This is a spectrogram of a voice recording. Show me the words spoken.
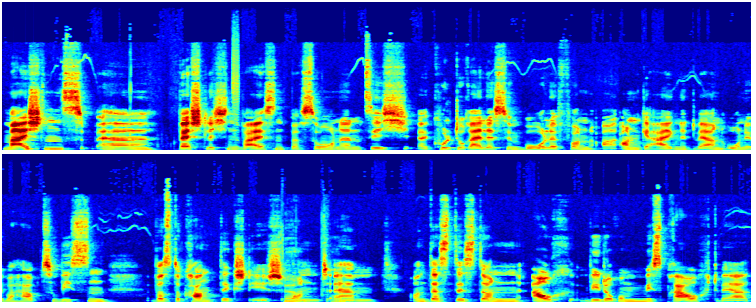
meistens äh, westlichen weißen Personen sich äh, kulturelle Symbole von äh, angeeignet werden, ohne überhaupt zu wissen, was der Kontext ist. Ja, und, ähm, und dass das dann auch wiederum missbraucht wird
